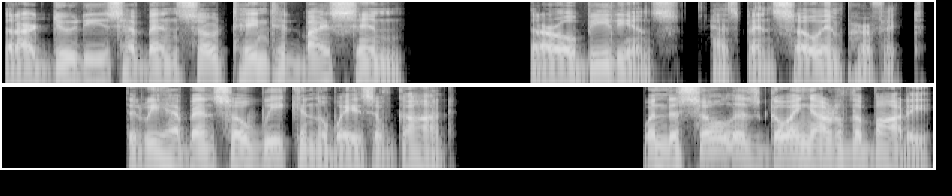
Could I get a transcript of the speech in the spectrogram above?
that our duties have been so tainted by sin, that our obedience has been so imperfect, that we have been so weak in the ways of God. When the soul is going out of the body,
